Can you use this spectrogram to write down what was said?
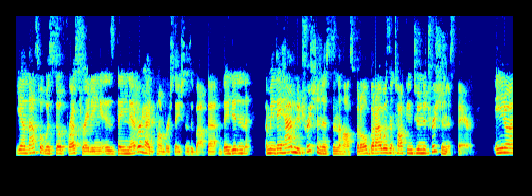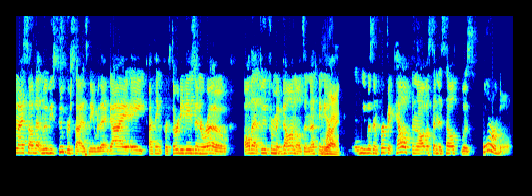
Yeah, and that's what was so frustrating is they never had conversations about that. They didn't. I mean, they have nutritionists in the hospital, but I wasn't talking to a nutritionist there. And, you know, and I saw that movie Supersize Me, where that guy ate, I think, for 30 days in a row, all that food from McDonald's and nothing right. else and he was in perfect health, and then all of a sudden his health was horrible.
